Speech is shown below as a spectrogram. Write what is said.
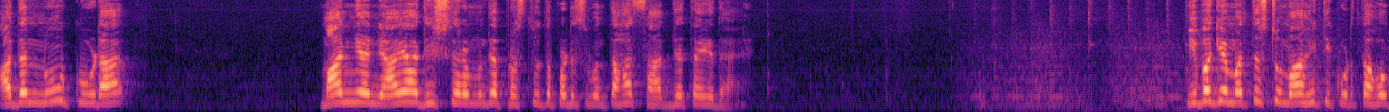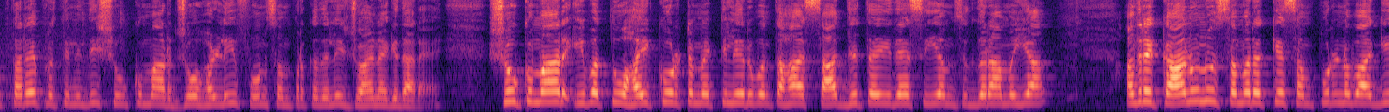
ಅದನ್ನೂ ಕೂಡ ಮಾನ್ಯ ನ್ಯಾಯಾಧೀಶರ ಮುಂದೆ ಪ್ರಸ್ತುತಪಡಿಸುವಂತಹ ಸಾಧ್ಯತೆ ಇದೆ. ಈ ಬಗ್ಗೆ ಮತ್ತಷ್ಟು ಮಾಹಿತಿ ಕೊಡ್ತಾ ಹೋಗ್ತಾರೆ ಪ್ರತಿನಿಧಿ ಶಿವಕುಮಾರ್ ಜೋಹಳ್ಳಿ. ಫೋನ್ ಸಂಪರ್ಕದಲ್ಲಿ ಜಾಯ್ನ್ ಆಗಿದ್ದಾರೆ. ಶಿವಕುಮಾರ್, ಇವತ್ತು ಹೈಕೋರ್ಟ್ ಮೆಟ್ಟಿಲಿರುವಂತಹ ಸಾಧ್ಯತೆ ಇದೆ ಸಿಎಂ ಸಿದ್ದರಾಮಯ್ಯ? ಅಂದರೆ ಕಾನೂನು ಸಮರಕ್ಕೆ ಸಂಪೂರ್ಣವಾಗಿ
